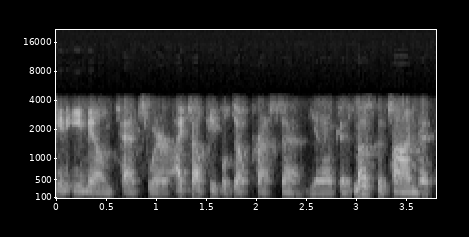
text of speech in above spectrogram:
in email and text where I tell people don't press send, you know, because most of the time that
